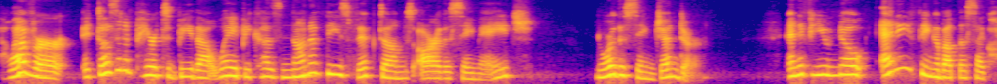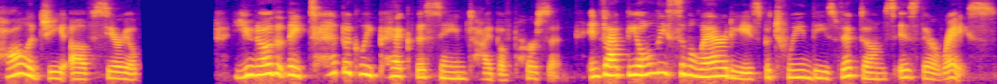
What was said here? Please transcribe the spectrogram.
However, it doesn't appear to be that way because none of these victims are the same age nor the same gender. And if you know anything about the psychology of serial you know that they typically pick the same type of person. In fact, the only similarities between these victims is their race.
